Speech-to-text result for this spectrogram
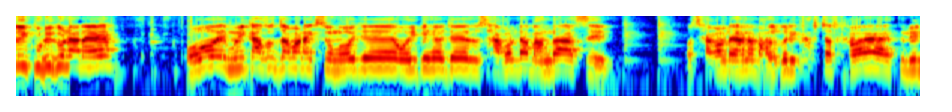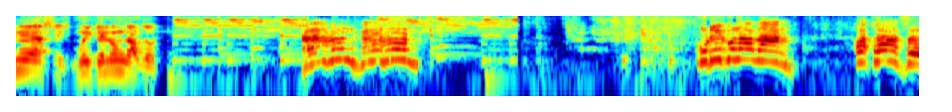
তুই কুড়ি গুণা রে? ওই মুই কাজত যাবা নাকছুং ওই যে ওই বেহে যে ছাগলটা বান্ধা আছে। ও ছাগলটা এখানে ভালো করে ঘাস টাস খাওয়া তুলে নিয়ে আসিস। মুই গেলুম কাজত। খারা হন খারা হন। কুড়ি গুণা দান কথা আছে।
